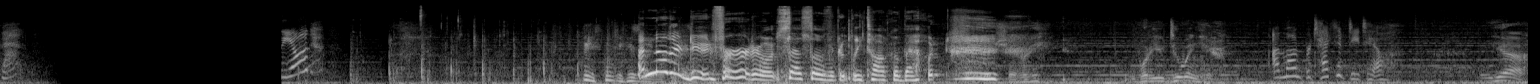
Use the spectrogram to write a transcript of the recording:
that? Leon? Another dude for her to obsessively talk about. Sherry? What are you doing here? I'm on protective detail. Yeah.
